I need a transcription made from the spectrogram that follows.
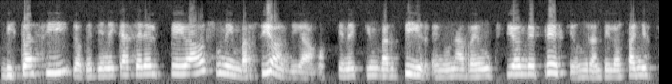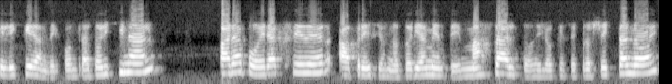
Visto así, lo que tiene que hacer el privado es una inversión, digamos. Tiene que invertir en una reducción de precios durante los años que le quedan del contrato original para poder acceder a precios notoriamente más altos de lo que se proyectan hoy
